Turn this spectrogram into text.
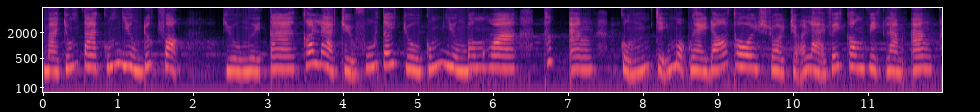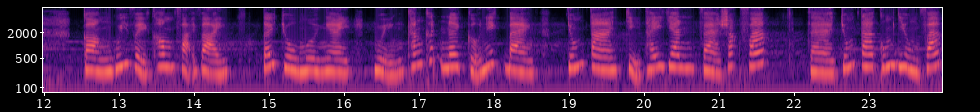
mà chúng ta cúng dường đức phật dù người ta có là triệu phú tới chùa cúng dường bông hoa, thức ăn, cũng chỉ một ngày đó thôi rồi trở lại với công việc làm ăn. Còn quý vị không phải vậy. Tới chùa 10 ngày, nguyện khắng khích nơi cửa niết bàn, chúng ta chỉ thấy danh và sắc pháp. Và chúng ta cúng dường pháp,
